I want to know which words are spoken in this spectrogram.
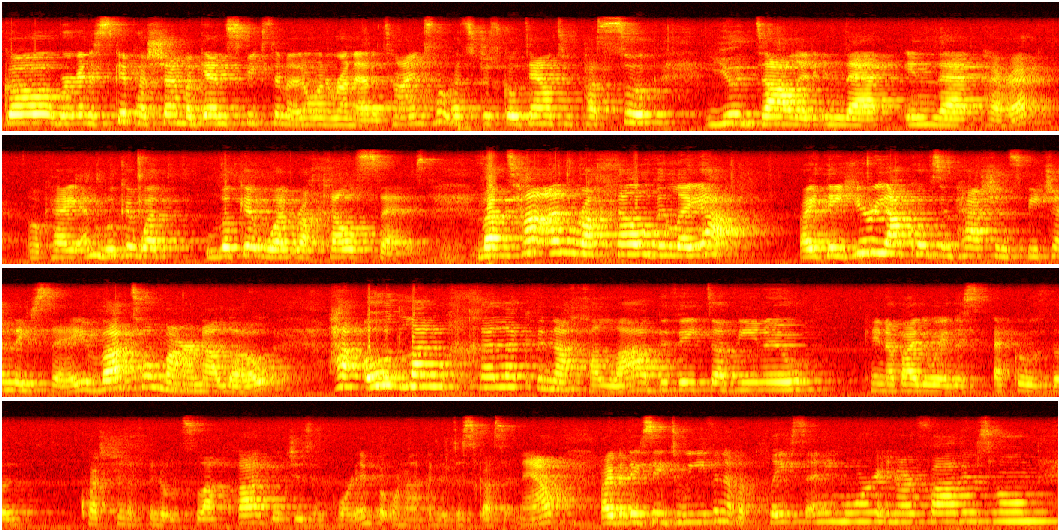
go, we're going to skip Hashem again speaks to him. I don't want to run out of time, so let's just go down to Pasuk Yud Dalid in that, in that parak. Okay, and look at what look at what Rachel says. Vata'an Rachel v'Leah. Right, they hear Yaakov's impassioned speech and they say, Vatomar nalo, ha'od lanu chelek v'nachala b'veit avinu. Okay, now by the way, this echoes the question of Benot Tzlofchad, which is important, but we're not going to discuss it now. Right, but they say, do we even have a place anymore in our father's home?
